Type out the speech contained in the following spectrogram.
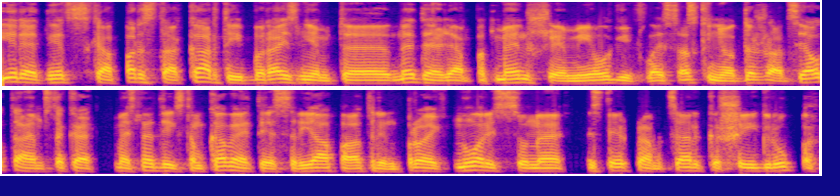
ierēdnieciskā parastā kārtība var aizņemt eh, nedēļām pat mēnešiem ilgi, lai saskaņot dažādas jautājumus. Tā kā mēs nedrīkstam kavēties, ir jāpātrina projektu norises, un eh, es tiešām ceru, ka šī grupa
